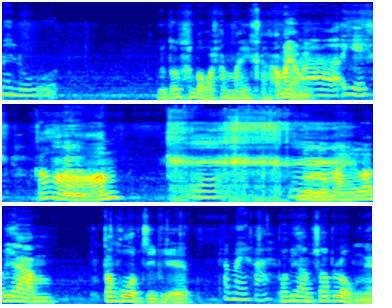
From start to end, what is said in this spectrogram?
ไม่รู้หนูต้องบอกว่าทำไมคะเอาใหม่เอาใหม่อ๋อโอเคข้าวหอม หนูรู้ไหมว่าพี่อาร์มต้องคู่กับ GPS ทำไมคะเพราะพี่อาร์มชอบหลงไง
